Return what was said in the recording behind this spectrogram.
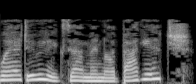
Where do we examine our baggage?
